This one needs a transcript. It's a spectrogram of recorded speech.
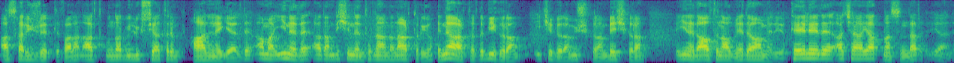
Asgari ücretli falan artık bunlar bir lüks yatırım haline geldi. Ama yine de adam dişinden tırnağından artırıyor. E ne artırdı? 1 gram, 2 gram, 3 gram, 5 gram. E yine de altın almaya devam ediyor. TL'de açığa yatmasınlar. Yani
